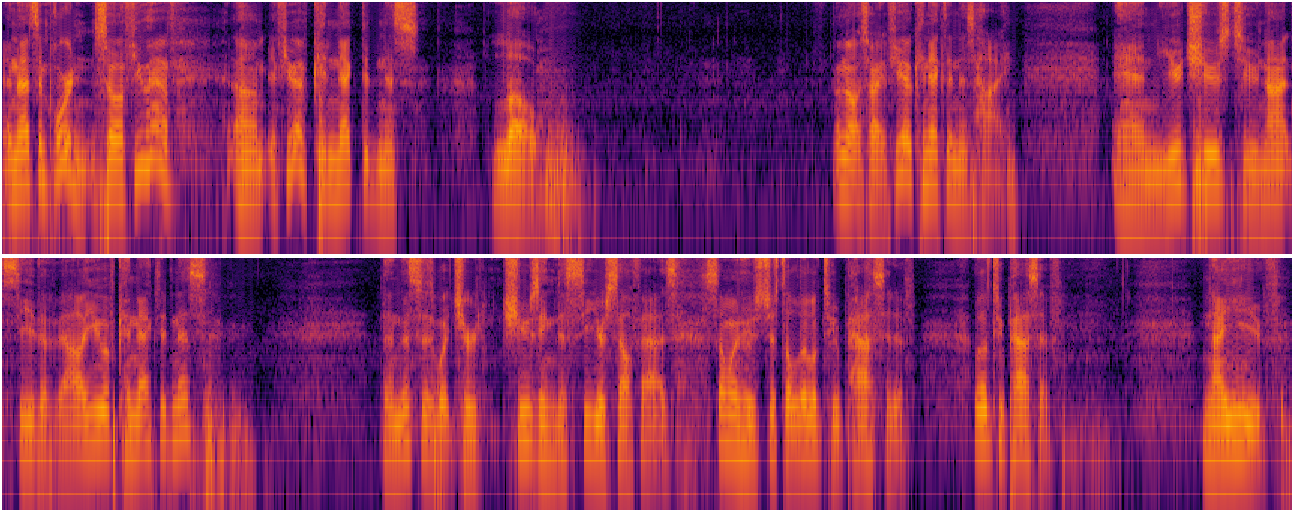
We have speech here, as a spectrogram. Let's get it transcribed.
And that's important. So if you have um, if you have connectedness low, no, sorry, if you have connectedness high, and you choose to not see the value of connectedness, then this is what you're choosing to see yourself as someone who's just a little too passive, a little too passive, naive,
